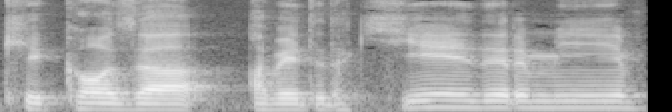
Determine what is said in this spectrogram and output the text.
che cosa avete da chiedermi.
